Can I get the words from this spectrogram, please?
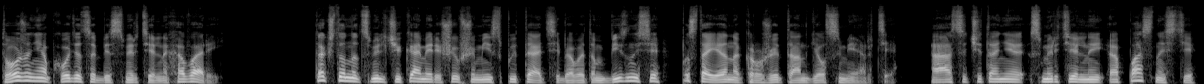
тоже не обходятся без смертельных аварий. Так что над смельчаками, решившими испытать себя в этом бизнесе, постоянно кружит ангел смерти. А сочетание смертельной опасности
